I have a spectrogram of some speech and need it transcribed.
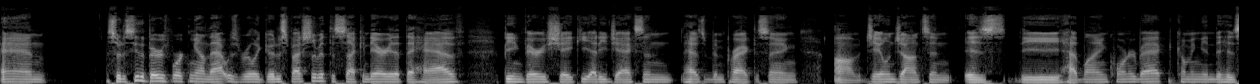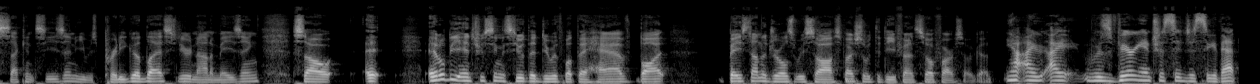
And so to see the Bears working on that was really good, especially with the secondary that they have being very shaky. Eddie Jackson hasn't been practicing. Um, Jaylon Johnson is the headline cornerback coming into his second season. He was pretty good last year, not amazing. So it it'll be interesting to see what they do with what they have, but based on the drills we saw, especially with the defense, so far so good. Yeah, I, I was very interested to see that.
